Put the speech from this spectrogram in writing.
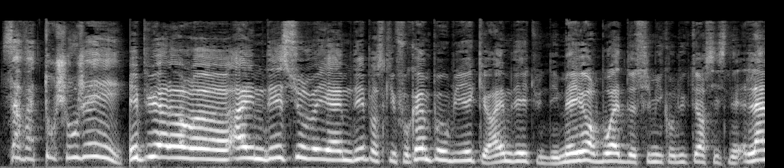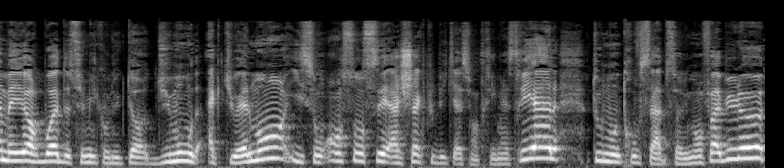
Ça va tout changer. Et puis alors euh, AMD, surveillez AMD parce qu'il faut quand même pas oublier que AMD est une des meilleures boîtes de semi-conducteurs, si ce n'est la meilleure boîte de semi-conducteurs du monde actuellement. Ils sont encensés à chaque publication trimestrielle. Tout le monde trouve ça absolument fabuleux.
